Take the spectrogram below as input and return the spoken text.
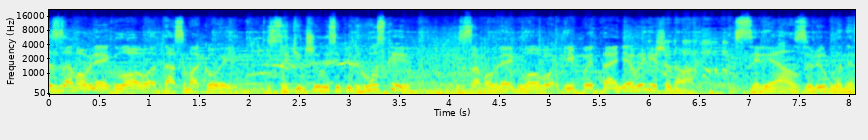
Замовляй Глово та смакуй. Закінчилися підгузки. Замовляй Глово і питання вирішено. Серіал з улюбленим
